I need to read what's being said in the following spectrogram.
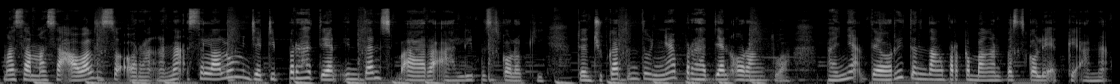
masa-masa awal seseorang anak selalu menjadi perhatian intens para ahli psikologi dan juga tentunya perhatian orang tua. Banyak teori tentang perkembangan psikologi anak,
